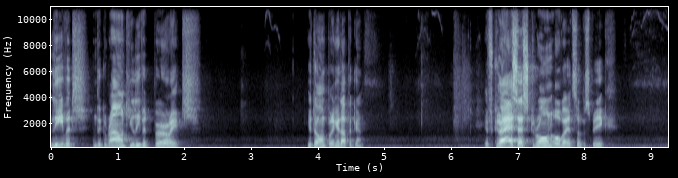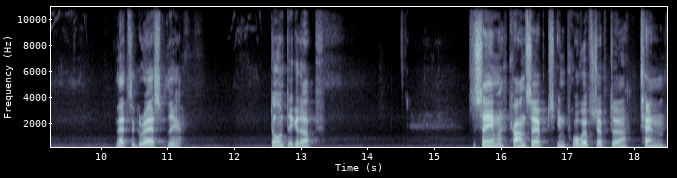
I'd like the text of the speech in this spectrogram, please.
leave it in the ground, you leave it buried. You don't bring it up again. If grass has grown over it, so to speak, let the grass there. Don't dig it up. The same concept in Proverbs chapter 10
